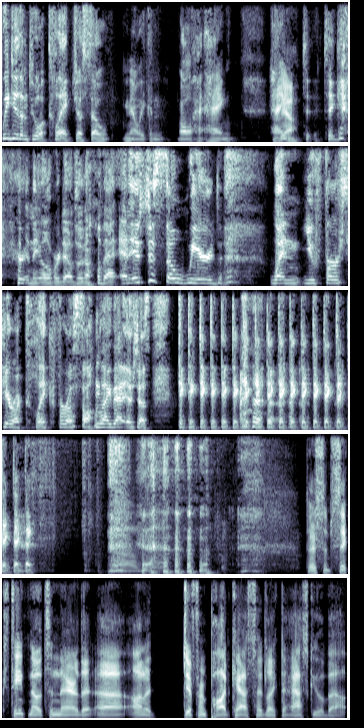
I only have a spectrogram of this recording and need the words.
we do them to a click just so, you know, we can all hang, hang Yeah. t- together in the overdubs and all that. And it's just so weird when you first hear a click for a song like that. It's just tick, tick, tick, tick, tick, tick, tick, tick, tick, tick, tick, tick, tick, tick, tick, tick, tick. There's some 16th notes in there that uh, on a different podcast I'd like to ask you about.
